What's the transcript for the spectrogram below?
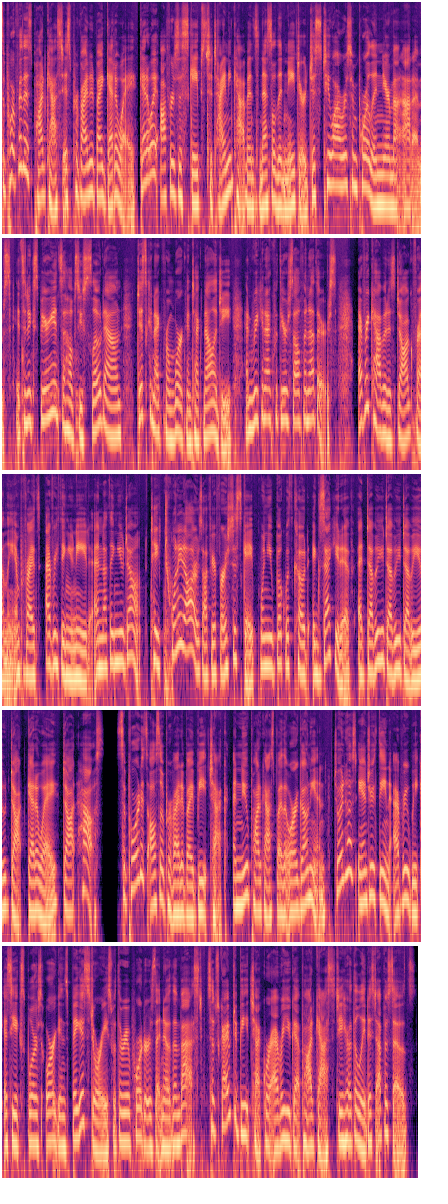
Support for this podcast is provided by Getaway. Getaway offers escapes to tiny cabins nestled in nature just two hours from Portland near Mount Adams. It's an experience that helps you slow down, disconnect from work and technology, and reconnect with yourself and others. Every cabin is dog friendly and provides everything you need and nothing you don't. Take $20 off your first escape when you book with code EXECUTIVE at www.getaway.house. Support is also provided by Beat Check, a new podcast by the Oregonian. Join host Andrew Theen every week as he explores Oregon's biggest stories with the reporters that know them best. Subscribe to Beat Check wherever you get podcasts to hear the latest episodes.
